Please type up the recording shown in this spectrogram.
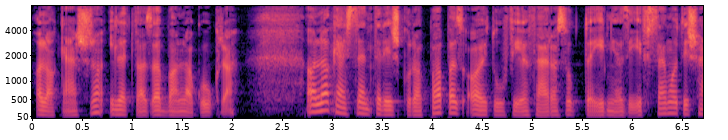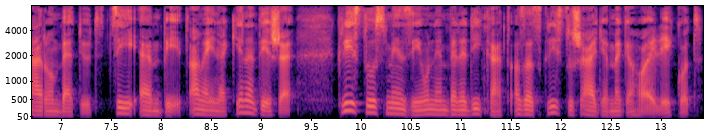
a lakásra, illetve az abban lakókra. A lakásszenteléskor a pap az ajtófélfára szokta írni az évszámot és három betűt, CMB-t, amelynek jelentése Christus mentionem benedicat, azaz Krisztus áldja meg a hajlékot.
